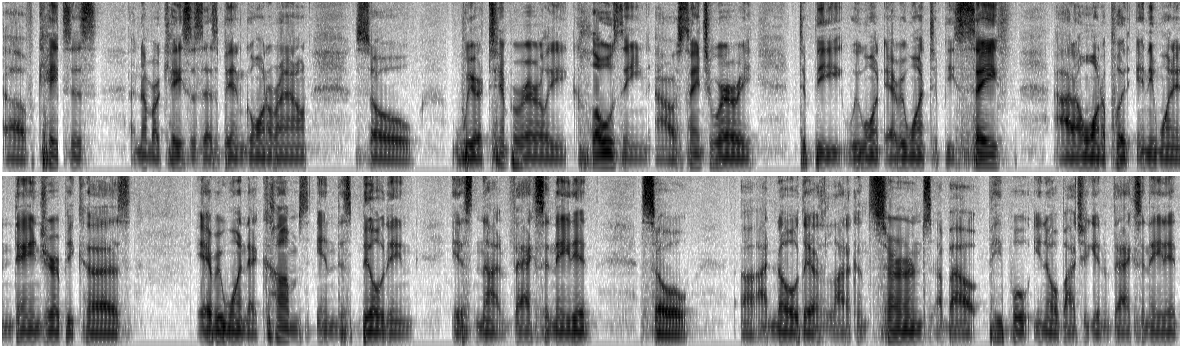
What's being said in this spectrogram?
of cases, a number of cases that's been going around. So we are temporarily closing our sanctuary to be, we want everyone to be safe. I don't want to put anyone in danger because everyone that comes in this building is not vaccinated. So uh, I know there's a lot of concerns about people, you know, about you getting vaccinated,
